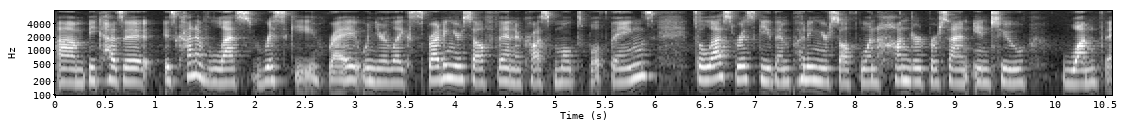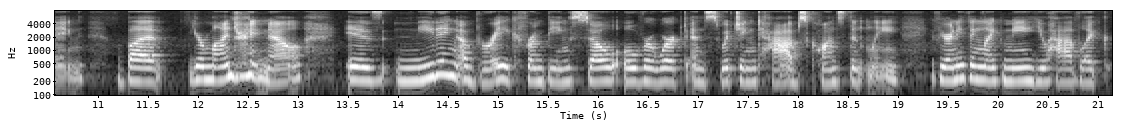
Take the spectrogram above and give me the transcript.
um, because it is kind of less risky, right? When you're like spreading yourself thin across multiple things, it's less risky than putting yourself 100% into one thing. But your mind right now is needing a break from being so overworked and switching tabs constantly. If you're anything like me, you have like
